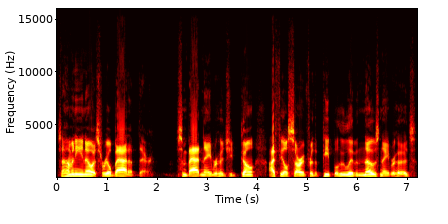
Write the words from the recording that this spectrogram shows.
So, how many of you know it's real bad up there? Some bad neighborhoods you don't. I feel sorry for the people who live in those neighborhoods.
